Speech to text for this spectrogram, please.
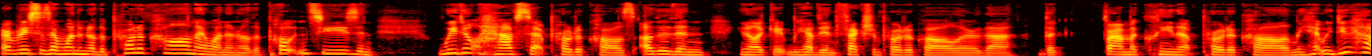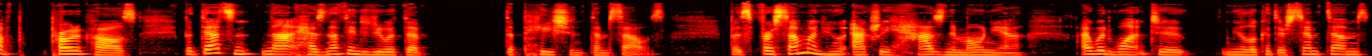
everybody says, I want to know the protocol and I want to know the potencies. And we don't have set protocols other than, you know, like we have the infection protocol or the, the pharma cleanup protocol. And we, ha- we do have protocols, but that's not, has nothing to do with the, the patient themselves. But for someone who actually has pneumonia, I would want to you know, look at their symptoms.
